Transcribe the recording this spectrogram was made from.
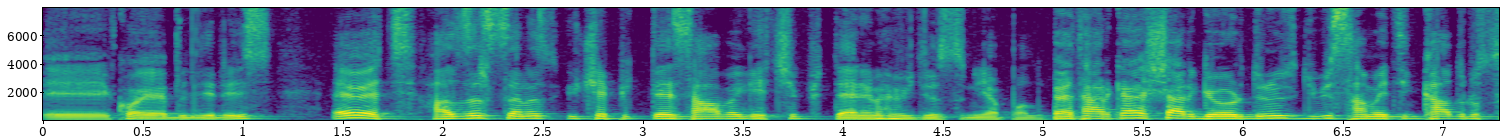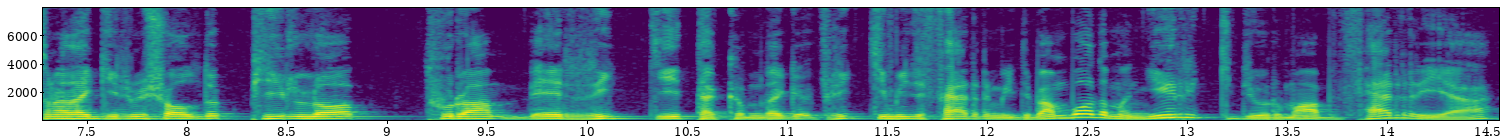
e, koyabiliriz. Evet hazırsanız 3 epikle hesaba geçip deneme videosunu yapalım. Evet arkadaşlar gördüğünüz gibi Samet'in kadrosuna da girmiş olduk. Pirlo, Turam ve Ricky takımda. Ricky miydi Ferri miydi? Ben bu adama niye Ricky diyorum abi? Ferri ya.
